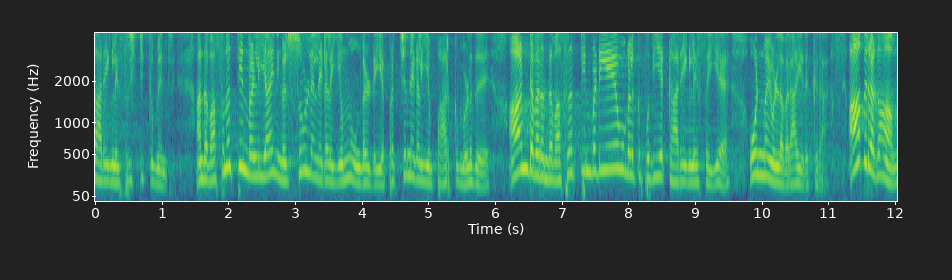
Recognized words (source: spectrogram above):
காரியங்களை சிருஷ்டிக்கும் என்று. அந்த வசனத்தின் வழியாய் நீங்கள் சூழ்நிலைகளையும் உங்களுடைய பிரச்சனைகளையும் பார்க்கும் பொழுது ஆண்டவர் அந்த வசனத்தின்படியே உங்களுக்கு புதிய காரியங்களை செய்ய உண்மையுள்ளவராய் இருக்கிறார் ஆபிரகாம்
